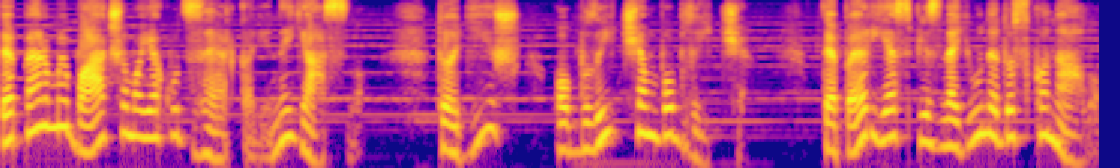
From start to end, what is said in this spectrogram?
Тепер ми бачимо, як у дзеркалі, неясно, тоді ж обличчям в обличчя. Тепер я спізнаю недосконало,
